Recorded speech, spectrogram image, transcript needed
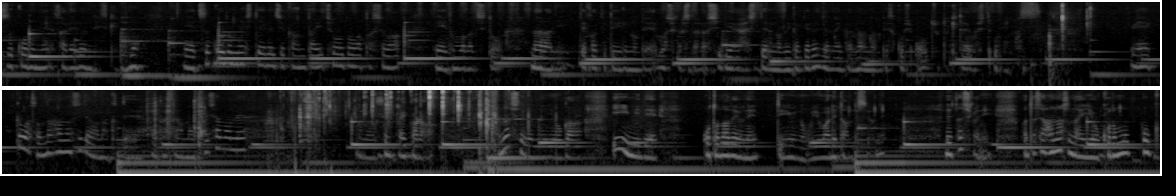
通行止めされるんですけども、えー、通行止めしている時間帯ちょうど私は、えー友達と奈良に出かけているのでもしかしたら知り合い走ってるの見かけるんじゃないかななんて少しちょっと期待をしております、えー今日はそんな話ではなくて私あの会社のねあの先輩から話してる内容がいい意味で大人だよねっていうのを言われたんですよね。で確かに私話す内容子供っぽく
